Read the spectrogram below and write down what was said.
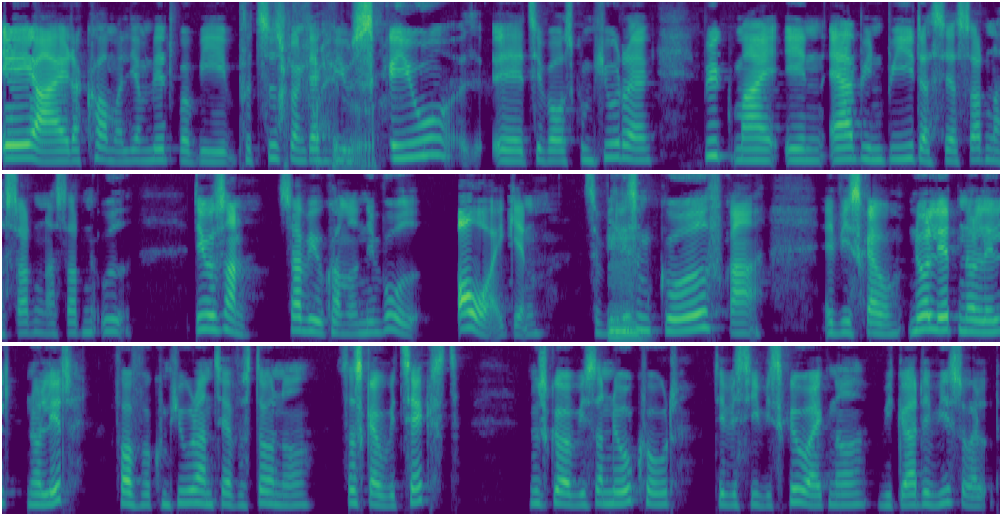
AI, der kommer lige om lidt, hvor vi på et tidspunkt, for der kan vi jo skrive øh, til vores computer, byg mig en Airbnb, der ser sådan og sådan og sådan ud. Det er jo sådan, så er vi jo kommet niveauet over igen. Så vi er Mm. ligesom gået fra, at vi skrev 010101 for at få computeren til at forstå noget. Så skrev vi tekst. Nu skriver vi så no-code. Det vil sige, at vi skriver ikke noget. Vi gør det visuelt.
